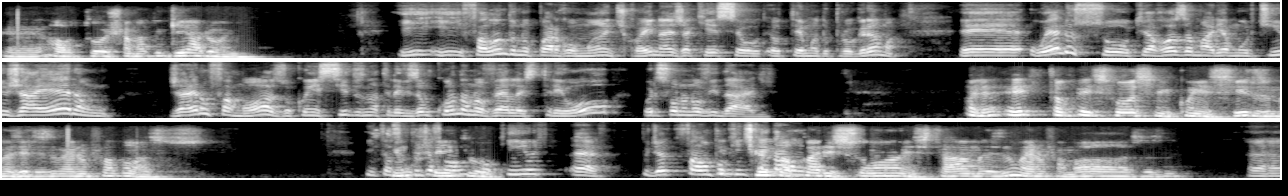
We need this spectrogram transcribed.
é, autor chamado Guiaroni. E, e, falando no par romântico, aí, né, já que esse é o, é o tema do programa, é, o Hélio Souto e a Rosa Maria Murtinho já eram já eram famosos, conhecidos na televisão quando a novela estreou, ou eles foram novidade? Olha, eles talvez fossem conhecidos, mas eles não eram famosos. Então Tinham você podia feito... falar um pouquinho, é, podia falar um pouquinho de cada um. aparições, tal, mas não eram famosos. Né? Uhum.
